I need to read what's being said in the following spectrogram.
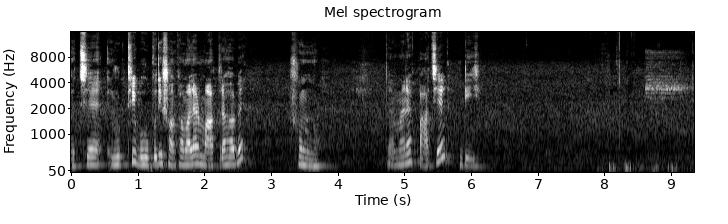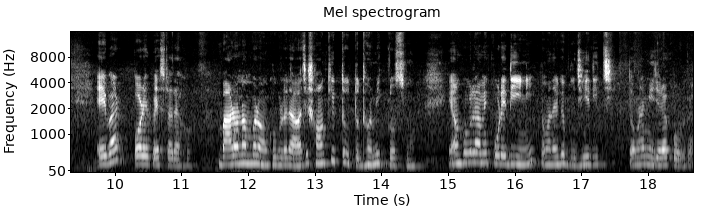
হচ্ছে রুট থ্রি বহুপদী সংখ্যামালার মাত্রা হবে শূন্য। তার মানে পাঁচের ডি এবার পরের পেজটা দেখো। বারো নম্বর অঙ্কগুলো দেওয়া আছে। সংক্ষিপ্ত উত্তরধর্মিক প্রশ্ন। এই অঙ্কগুলো আমি করে দিইনি, তোমাদেরকে বুঝিয়ে দিচ্ছি, তোমরা নিজেরা করবে।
